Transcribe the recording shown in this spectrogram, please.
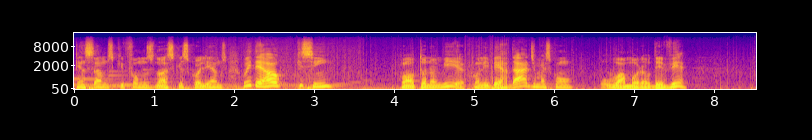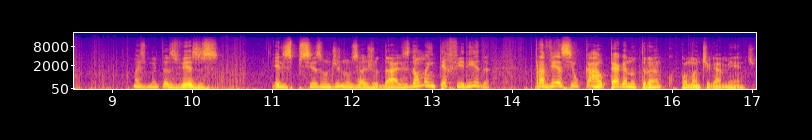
Pensamos que fomos nós que escolhemos. O ideal que sim, com autonomia, com liberdade, mas com o amor ao dever. Mas muitas vezes eles precisam de nos ajudar, eles dão uma interferida para ver se o carro pega no tranco, como antigamente.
